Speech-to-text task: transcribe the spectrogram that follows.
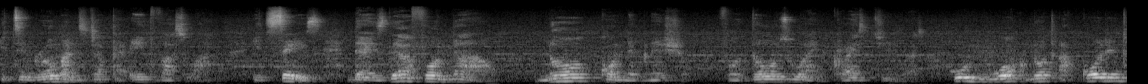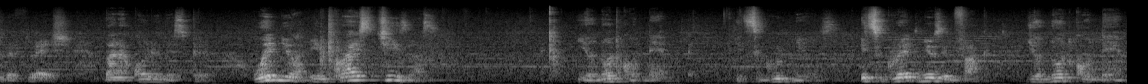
It's in Romans chapter 8 verse 1. It says, There is therefore now no condemnation for those who are in Christ Jesus, who walk not according to the flesh, but according to the Spirit. When you are in Christ Jesus, you're not condemned. It's good news. It's great news, in fact. You're not condemned.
